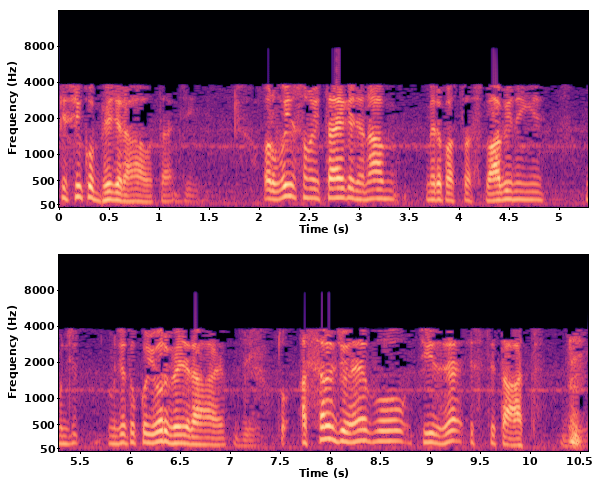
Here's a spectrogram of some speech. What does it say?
کسی کو بھیج رہا ہوتا ہے۔ جی۔ اور وہی سمجھتا ہے کہ جناب میرے پاس تو اسباب ہی نہیں ہے مجھے مجھے تو کوئی اور بھیج رہا ہے۔ جی۔ تو اصل جو ہے وہ چیز ہے استطاعت۔ جی۔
